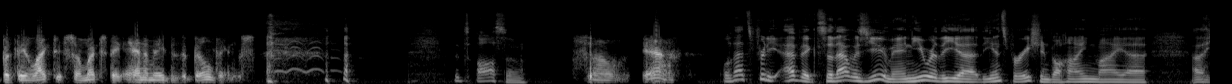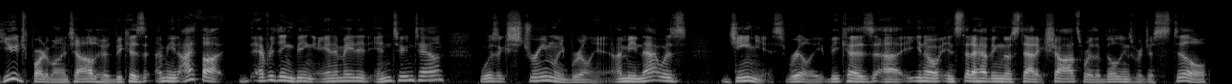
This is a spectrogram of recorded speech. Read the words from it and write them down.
but they liked it so much they animated the buildings. That's awesome. So yeah, Well, that's pretty epic. So that was you, man. You were the uh, the inspiration behind my uh, a huge part of my childhood because I mean I thought everything being animated in Toontown was extremely brilliant. I mean that was genius, really, because uh, you know instead of having those static shots where the buildings were just still,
